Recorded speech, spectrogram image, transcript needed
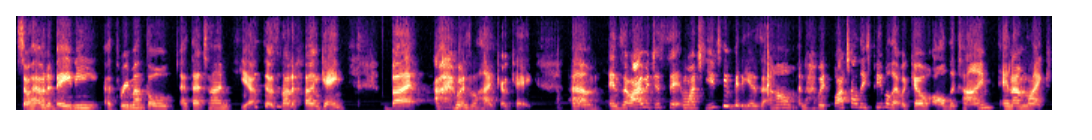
So having a baby, a three month old at that time, yeah, that was not a fun game. But I was like, okay. Um, and so I would just sit and watch YouTube videos at home, and I would watch all these people that would go all the time, and I'm like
